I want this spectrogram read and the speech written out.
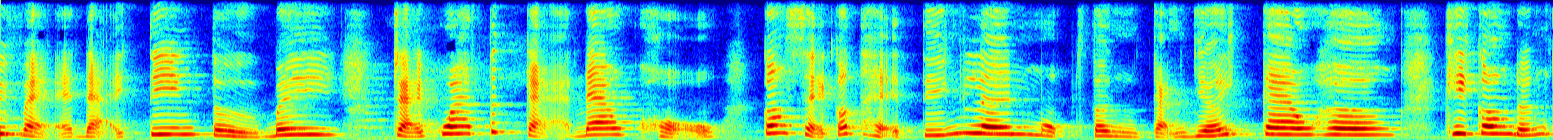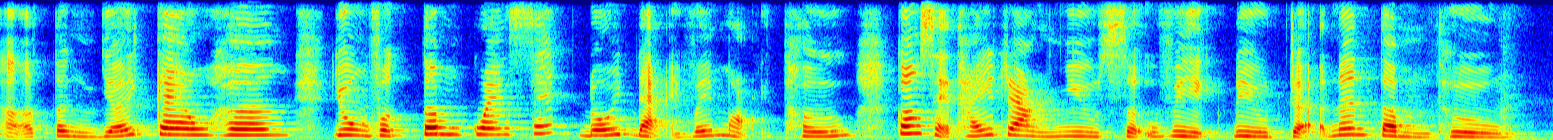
vui vẻ đại tiên từ bi, trải qua tất cả đau khổ, con sẽ có thể tiến lên một tầng cảnh giới cao hơn. Khi con đứng ở tầng giới cao hơn, dùng phật tâm quan sát đối đại với mọi thứ, con sẽ thấy rằng nhiều sự việc đều trở nên tầm thường.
